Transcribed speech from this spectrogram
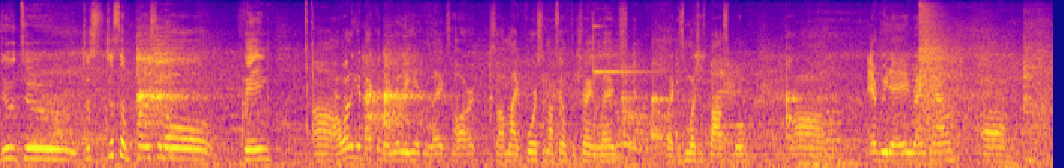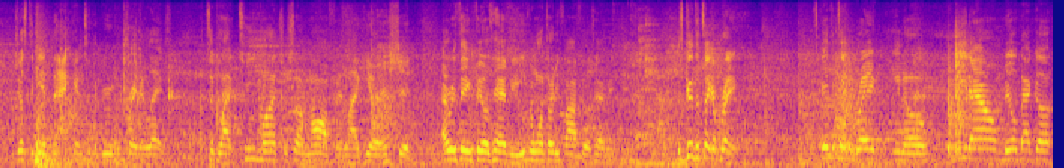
due to just just some personal thing. Uh, I want to get back into really hitting legs hard, so I'm like forcing myself to train legs like as much as possible um, every day right now, um, just to get back into the groove of training legs. I took like two months or something off, and like yo, this shit Everything feels heavy. Even 135 feels heavy. It's good to take a break. It's good to take a break, you know, be down, build back up.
